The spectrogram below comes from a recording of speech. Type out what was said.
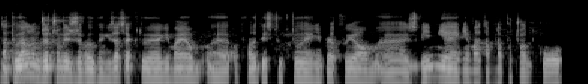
naturalną rzeczą jest, że w organizacjach, które nie mają e, otwartej struktury, nie pracują zwinnie, nie ma tam na początku,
